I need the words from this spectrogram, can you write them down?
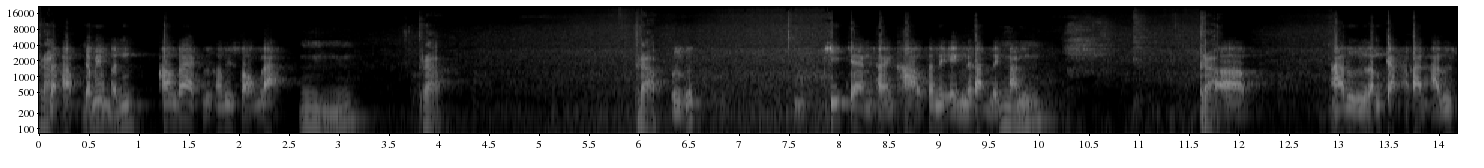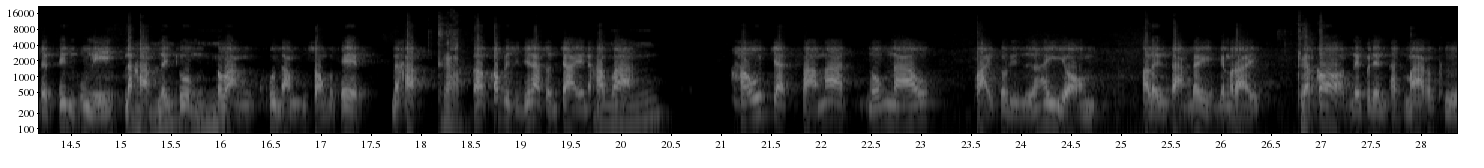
ครับนะครับ จะไม่เหมือนครั้งแรกหรือครั้งที่สองละอืมครับ ครับหรือชี้แจงแถลงข่าวเท่านั้นเองนะครับ ในการอืม ครับเอ่อหารือหลังจากการหารือเสร็จสิ้นพรุ่งนี้นะครับอืมในช่วงอืมระหว่างผู้นำทั้งสองประเทศนะครับครับก็ก็เป็นสิ่งที่น่าสนใจนะครับว่าอืมเขาจะสามารถโน้มน้าวฝ่ายเกาหลีเหนือให้ยอมอะไรต่างๆได้อย่างไรครับแล้วก็ในประเด็นถัดมาก็คือ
